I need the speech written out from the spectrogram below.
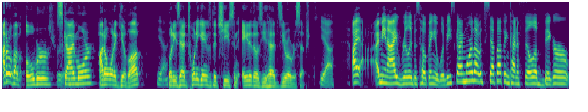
I don't know if I'm over Skyy Moore. I don't want to give up. Yeah. But he's had 20 games with the Chiefs, and eight of those he had zero receptions. Yeah. I I mean, I really was hoping it would be Skyy Moore that would step up and kind of fill a bigger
